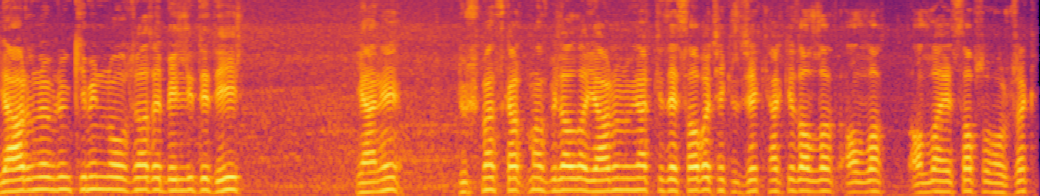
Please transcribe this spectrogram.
Yarın öbürün kimin ne olacağı da belli de değil. Yani düşmez kalkmaz bilallah. Yarın gün herkes hesaba çekilecek. Herkes Allah Allah Allah hesap soracak.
